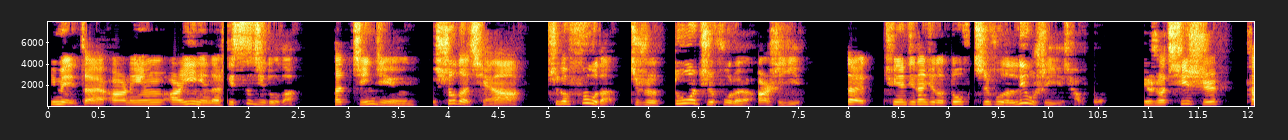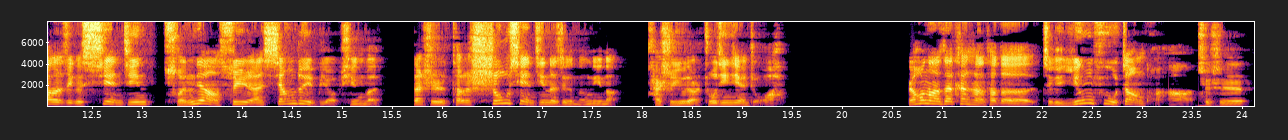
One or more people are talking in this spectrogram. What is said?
因为在二零二一年的第四季度呢，它仅仅收的钱啊是个负的，就是多支付了二十亿，在去年第三季度多支付了六十亿，差不多。也就是说，其实它的这个现金存量虽然相对比较平稳。但是它的收现金的这个能力呢，还是有点捉襟见肘啊。然后呢，再看看它的这个应付账款啊，确实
